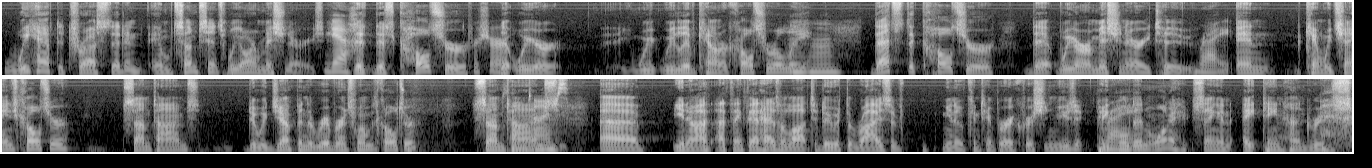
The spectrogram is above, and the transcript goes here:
we have to trust that in in some sense we are missionaries. Yeah. This, this culture sure. that we are, we we live counterculturally. Mm-hmm. That's the culture that we are a missionary to. Right. And can we change culture? Sometimes. Do we jump in the river and swim with culture? Sometimes. Sometimes. Uh, you know, I, I think that has a lot to do with the rise of, you know, contemporary Christian music. People Right. didn't want to sing an 1800s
